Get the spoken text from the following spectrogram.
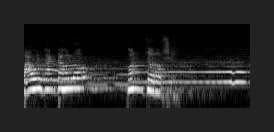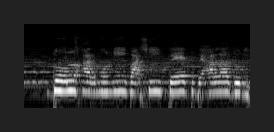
বাউল গানটা হলো পঞ্চরসে। ডোল হারমোনি, বাঁশি, পেট, বেহালা জুড়ি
